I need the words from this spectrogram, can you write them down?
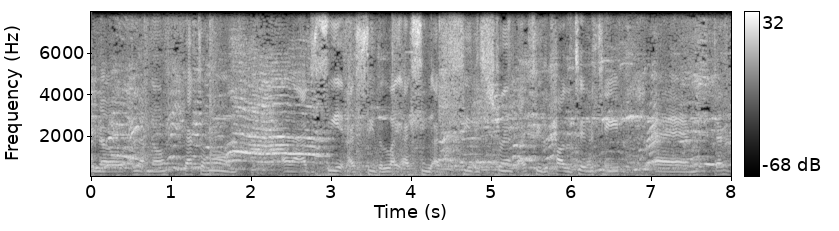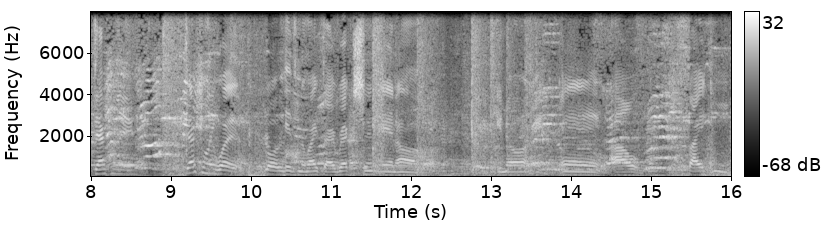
you know, and, you know, back to home. I just see it. I see the light. I see. I see the strength. I see the positivity, and that's definitely, definitely what goes in the right direction. And um, you know, and, and I'll fight and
